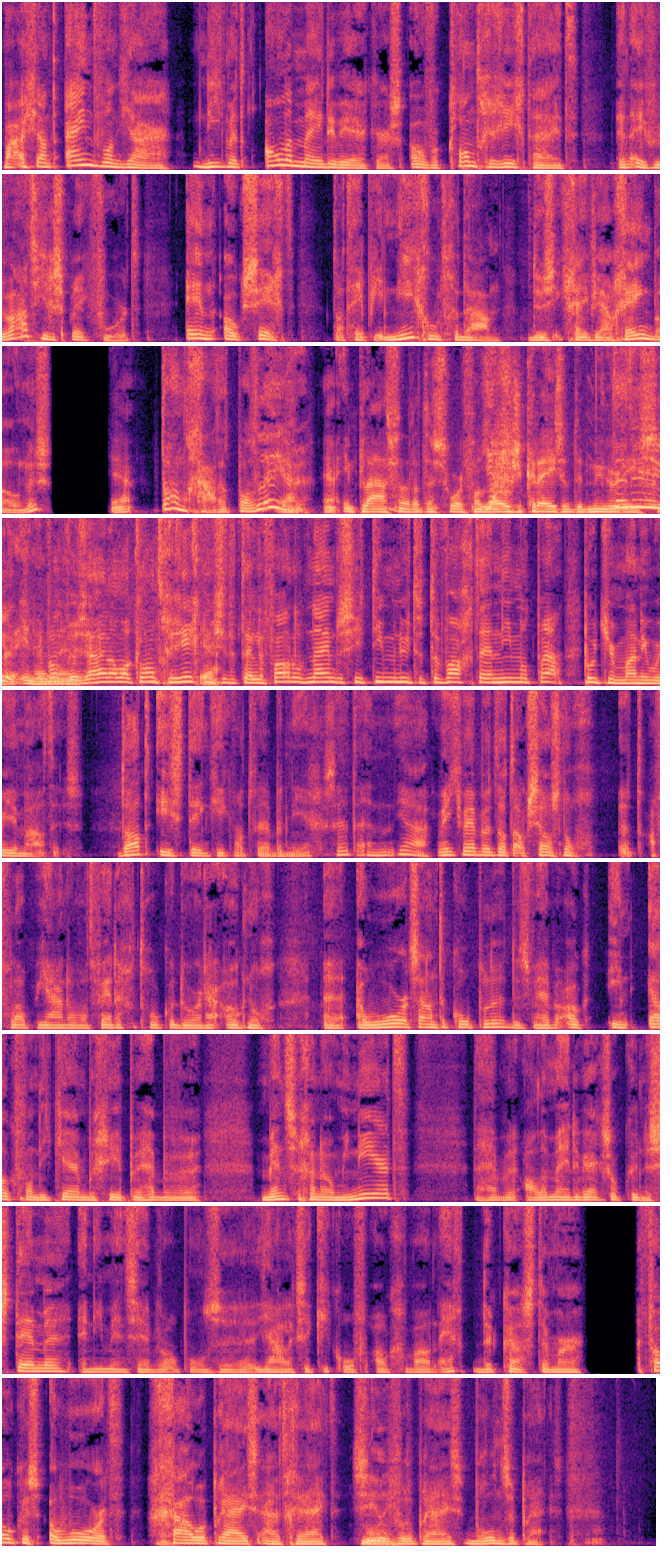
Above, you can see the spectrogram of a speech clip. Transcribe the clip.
Maar als je aan het eind van het jaar niet met alle medewerkers over klantgerichtheid een evaluatiegesprek voert en ook zegt dat heb je niet goed gedaan, dus ik geef jou geen bonus, Ja. dan gaat het pas leven. Ja, ja, in plaats van dat het een soort van loze krees op de muur is. Natuurlijk, eh, in een, want we eh, zijn allemaal klantgericht. Als je de telefoon opneemt, dan zit je 10 minuten te wachten en niemand praat. Put your money where your mouth is. Dat is denk ik wat we hebben neergezet. En ja, weet je, we hebben dat ook zelfs nog het afgelopen jaar nog wat verder getrokken door daar ook nog eh, awards aan te koppelen. Dus we hebben ook in elk van die kernbegrippen hebben we mensen genomineerd. Daar hebben alle medewerkers op kunnen stemmen. En die mensen hebben we op onze jaarlijkse kick-off ook gewoon echt de Customer Focus Award gouden prijs uitgereikt. Zilveren prijs, bronzen prijs.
